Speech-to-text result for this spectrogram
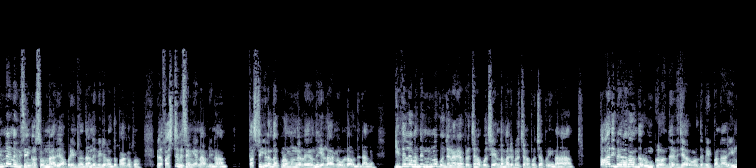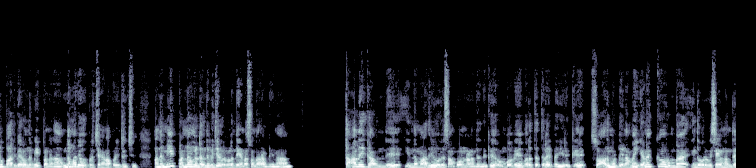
என்னென்ன விஷயங்கள் சொன்னாரு அப்படின்றத அந்த வீடியோல வந்து பார்க்க போறோம். இதுல ஃபர்ஸ்ட் விஷயம் என்ன அப்படின்னா ஃபர்ஸ்ட் இழந்த குடும்பங்கள்ல இருந்து எல்லாருமே உள்ள வந்துட்டாங்க. இதுல வந்து இன்னும் கொஞ்சம் நிறைய பிரச்சனை போச்சு. எந்த மாதிரி பிரச்சனை போச்சு அப்படின்னா பாதி பேரை தான் அந்த ரூம்குள்ள வந்து விஜய் அவர்கள் வந்து மீட் பண்ணாரு. இன்னும் பாதி பேரை வந்து மீட் பண்ணலாம் அந்த மாதிரி ஒரு பிரச்சனை எல்லாம் போயிட்டு இருந்துச்சு அந்த மீட் பண்ணவங்கள்ட்ட வந்து விஜய் அவர்கள் வந்து என்ன சொன்னார் அப்படின்னா தாவேக்கா வந்து இந்த மாதிரி ஒரு சம்பவம் நடந்ததுக்கு ரொம்பவே வருத்தத்துல இப்ப இருக்கு. சோ அது மட்டும் இல்லாம எனக்கும் ரொம்ப இந்த ஒரு விஷயம் வந்து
